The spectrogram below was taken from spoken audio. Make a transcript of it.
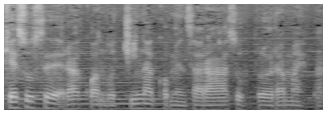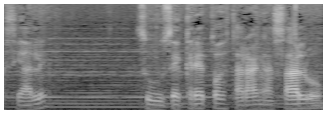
¿qué sucederá cuando China comenzará sus programas espaciales? ¿Sus secretos estarán a salvo?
